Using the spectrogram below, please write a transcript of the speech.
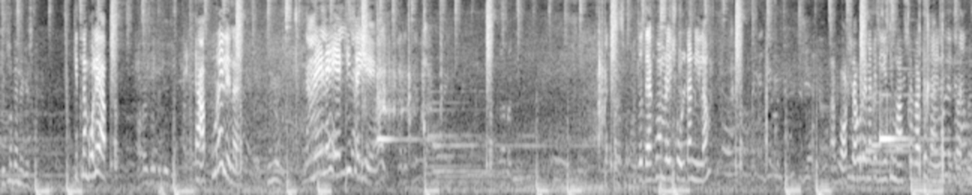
कितना देने के इसका कितना बोले आप अढ़ाई सौ रुपये के जी आप पूरा ही लेना है नहीं नहीं एक ही चाहिए अच्छा सामान তো দেখো আমরা এই শোলটা নিলাম আর ভরসা করে এনাকে দিয়েছি মাছটা কাটে জানি না কি কাটবে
